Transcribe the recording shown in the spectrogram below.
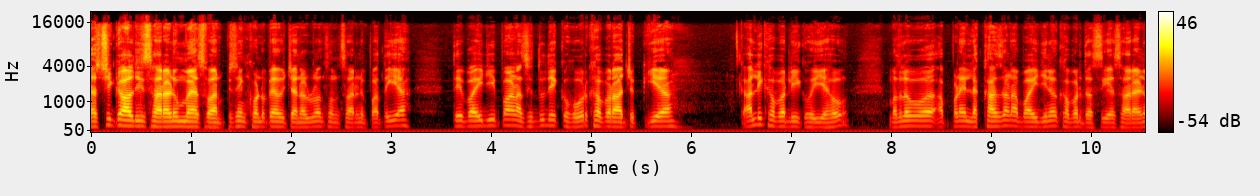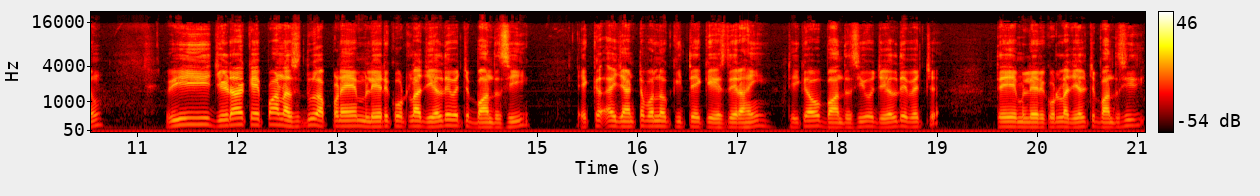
ਸਤਿ ਸ਼੍ਰੀ ਅਕਾਲ ਜੀ ਸਾਰਿਆਂ ਨੂੰ, ਮੈਂ ਸਵਰਨਪ੍ਰੀਤ ਸਿੰਘ ਖੁੰਡ ਪਿਆ ਚੈਨਲ ਵੱਲੋਂ ਤੁਹਾਨੂੰ ਸਾਰਿਆਂ ਨੂੰ ਪਤਾ ਹੀ ਆ। ਤੇ ਬਾਈ ਜੀ, ਭਾਣਾ ਸਿੱਧੂ ਦੀ ਇੱਕ ਹੋਰ ਖਬਰ ਆ ਚੁੱਕੀ ਆ। ਕੱਲ੍ਹ ਹੀ ਖਬਰ ਲੀਕ ਹੋਈ ਆ ਉਹ। ਮਤਲਬ ਆਪਣੇ ਲੱਖਾ ਸਦਾਣਾ ਬਾਈ ਜੀ ਨੇ ਖਬਰ ਦੱਸੀ ਆ ਸਾਰਿਆਂ ਨੂੰ। ਵੀ ਜਿਹੜਾ ਕਿ ਭਾਣਾ ਸਿੱਧੂ ਆਪਣੇ ਮਲੇਰਕੋਟਲਾ ਜੇਲ੍ਹ ਦੇ ਵਿੱਚ ਬੰਦ ਸੀ, ਇੱਕ ਏਜੰਟ ਵੱਲੋਂ ਕੀਤੇ ਕੇਸ ਦੇ ਰਾਹੀਂ, ਠੀਕ ਆ, ਉਹ ਬੰਦ ਸੀ ਉਹ ਜੇਲ੍ਹ ਦੇ ਵਿੱਚ। ਤੇ ਮਲੇਰਕੋਟਲਾ ਜੇਲ੍ਹ 'ਚ ਬੰਦ ਸੀ।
